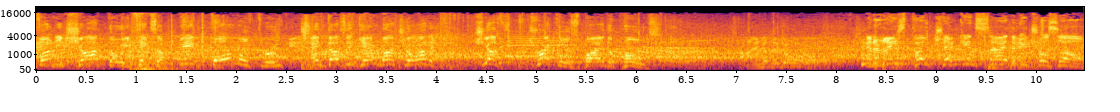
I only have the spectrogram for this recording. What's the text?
Funny shot, though. He takes a big follow through and doesn't get much on it. Just trickles by the post. And a nice poke check inside the neutral zone.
